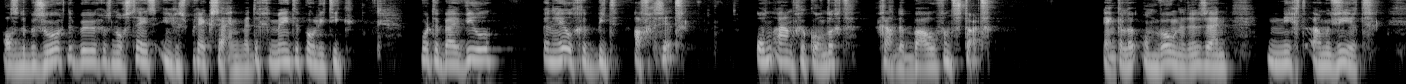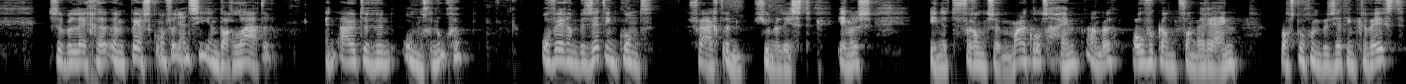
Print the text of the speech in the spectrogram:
als de bezorgde burgers nog steeds in gesprek zijn met de gemeentepolitiek, wordt er bij Wiel een heel gebied afgezet. Onaangekondigd gaat de bouw van start. Enkele omwonenden zijn niet amuseerd. Ze beleggen een persconferentie een dag later en uiten hun ongenoegen. Of er een bezetting komt, vraagt een journalist. Immers, in het Franse Markelsheim aan de overkant van de Rijn was toch een bezetting geweest?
